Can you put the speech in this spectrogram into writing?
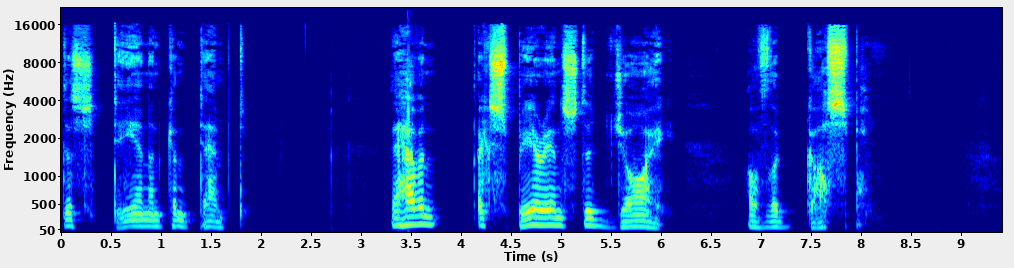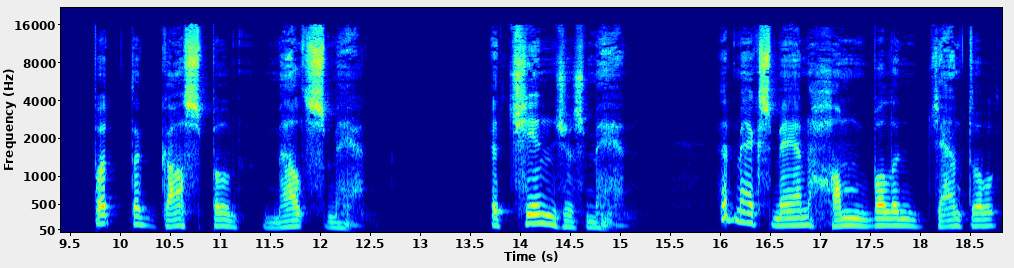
disdain and contempt. They haven't experienced the joy of the gospel. But the gospel melts men. It changes men. It makes men humble and gentle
